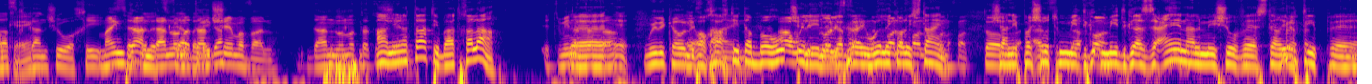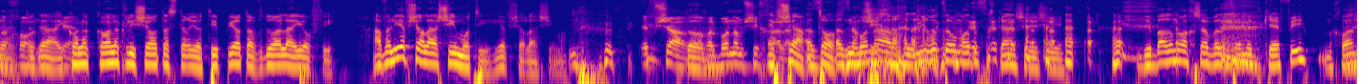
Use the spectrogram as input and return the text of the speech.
על אוקיי. שחקן שהוא הכי מה עם דן? סבל דן לא לצפייה נתן בליגה. שם אבל. דן לא נתת שם. אה, אני נתתי בהתחלה. את מי אה, נתת? אה, ווילי קאוליסטיין. הוכחתי את הבורות אה, שלי לגבי קוליסטיין, ווילי נכון, קוליסטיין. נכון, נכון. טוב, שאני פשוט מת- נכון. מתגזען על מישהו וסטריאוטיפ, אה, נכון, אתה יודע, כן. כל הקלישאות הסטריאוטיפיות עבדו עליי יופי. אבל אי אפשר להאשים אותי, אי אפשר להאשים אותי. אפשר, טוב. אבל בוא נמשיך הלאה. אפשר, אז, טוב, אז בוא נמשיך. הלאה. אני רוצה לומר את השחקן השלישי. דיברנו עכשיו על צמד כיפי, נכון?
